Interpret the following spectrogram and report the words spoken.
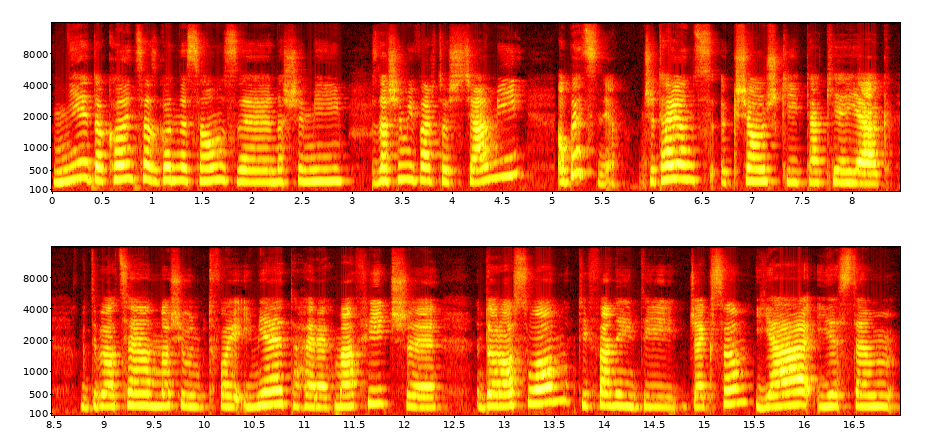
nie do końca zgodne są z naszymi, z naszymi wartościami obecnie. Czytając książki takie jak Gdyby ocean nosił Twoje imię, Tahereh Mafi, czy dorosłą Tiffany D. Jackson, ja jestem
